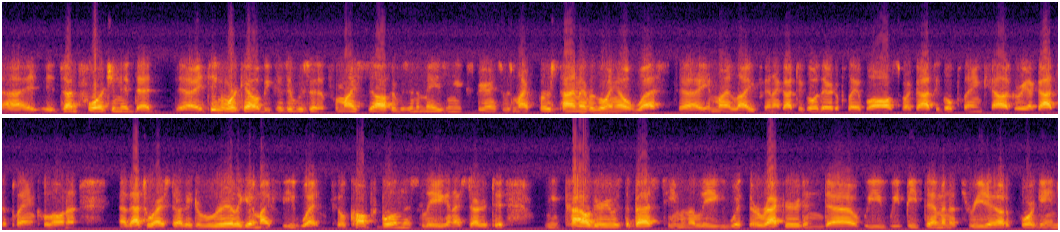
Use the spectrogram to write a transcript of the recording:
uh, it, it's unfortunate that uh, it didn't work out because it was a, for myself. It was an amazing experience. It was my first time ever going out west uh, in my life, and I got to go there to play ball. So I got to go play in Calgary. I got to play in Kelowna. Uh, that's where I started to really get my feet wet, and feel comfortable in this league, and I started to. I mean, Calgary was the best team in the league with their record, and uh, we we beat them in a three out of four game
